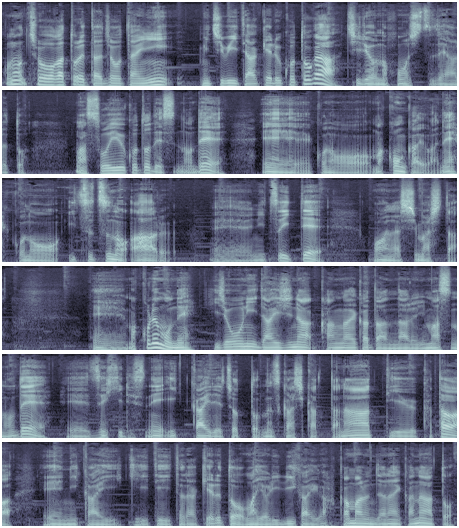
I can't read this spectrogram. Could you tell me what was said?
この調和が取れた状態に導いてあげることが治療の本質であると、まあ、そういうことですので、えー、この、まあ、今回はねこの5つの R、えー、についてお話ししました。えーまあ、これもね非常に大事な考え方になりますので、えー、ぜひですね1回でちょっと難しかったなっていう方は、えー、2回聞いていただけると、まあ、より理解が深まるんじゃないかなと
